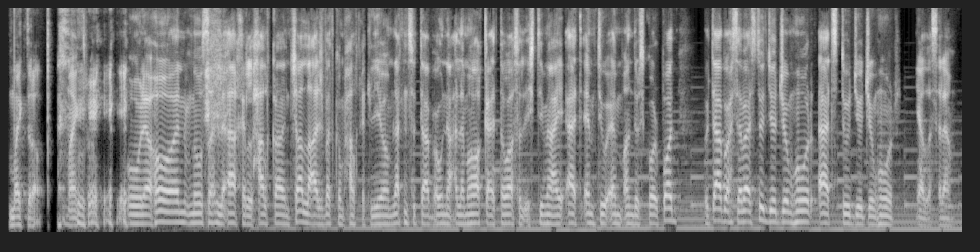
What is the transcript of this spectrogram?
Mic drop. Mic drop. ولهون بنوصل لآخر الحلقة. إن شاء الله عجبتكم حلقة اليوم. لا تنسوا تتابعونا على مواقع التواصل الاجتماعي at m2m underscore pod. وتابعوا حسابات استوديو الجمهور at استوديو الجمهور. يلا سلام.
